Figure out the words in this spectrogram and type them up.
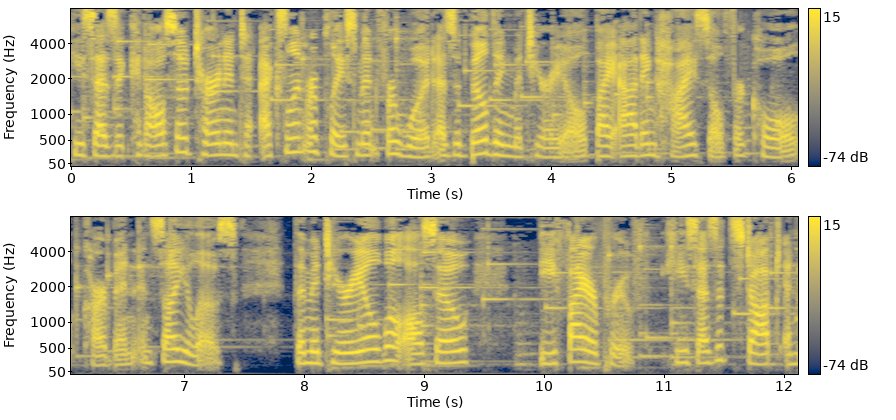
He says it can also turn into excellent replacement for wood as a building material by adding high sulfur coal, carbon, and cellulose. The material will also be fireproof. He says it stopped an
